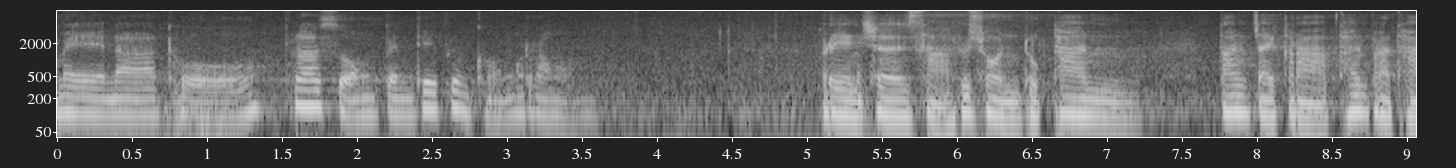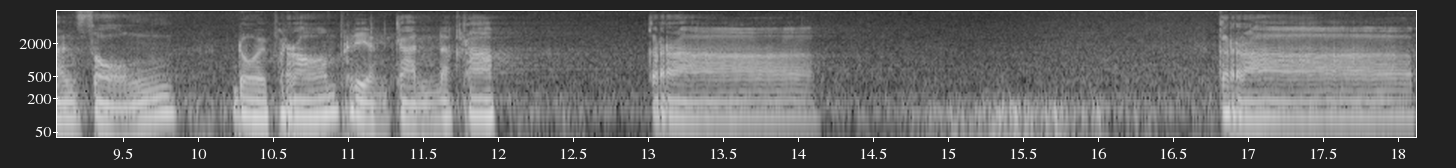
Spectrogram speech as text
เมนาโถ พระสงฆ์เป็นที่พึ่งของเรา เรียนเชิญสาธุชนทุกท่าน ตั้งใจกราบท่านประธานสงฆ์ โดยพร้อมเพรียงกันนะครับ กราบ กราบ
